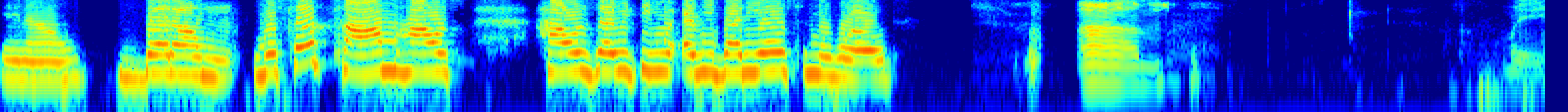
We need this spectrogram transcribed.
You know, but um, what's up, Tom? How's how's everything with everybody else in the world? Um. Wait,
